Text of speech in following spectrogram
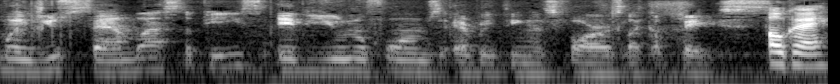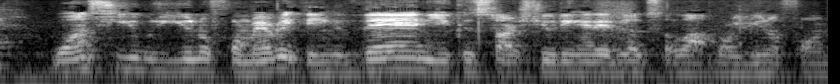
when you sandblast a piece, it uniforms everything as far as like a base. okay. Once you uniform everything, then you can start shooting and it looks a lot more uniform.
